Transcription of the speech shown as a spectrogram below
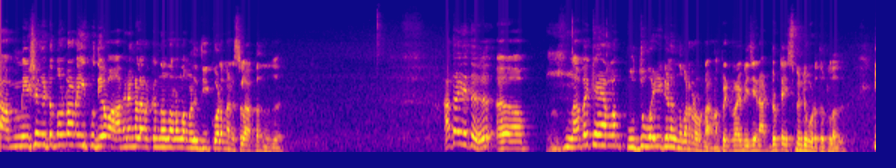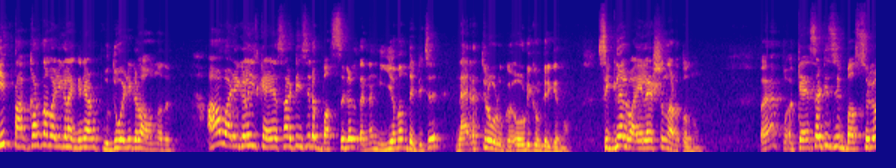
കമ്മീഷൻ കിട്ടുന്നതുകൊണ്ടാണ് ഈ പുതിയ വാഹനങ്ങൾ ഇറക്കുന്നതെന്നാണ് നമ്മൾ ഇതിൽ കൂടെ മനസ്സിലാക്കുന്നത്. അതായത് നവകേരളം പുതുവഴികൾ എന്ന് പറഞ്ഞുകൊണ്ടാണ് പിണറായി വിജയൻ അഡ്വർടൈസ്മെന്റ് കൊടുത്തിട്ടുള്ളത്. ഈ തകർന്ന വഴികൾ എങ്ങനെയാണ് പുതുവഴികളാവുന്നത്? ആ വഴികളിൽ കെ എസ് ആർ ടി സിയുടെ ബസ്സുകൾ തന്നെ നിയമം തെറ്റിച്ച് നരത്തിൽ ഓടിക്കൊണ്ടിരിക്കുന്നു. സിഗ്നൽ വയലേഷൻ നടത്തുന്നു. K S R T C ബസ്സിലോ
